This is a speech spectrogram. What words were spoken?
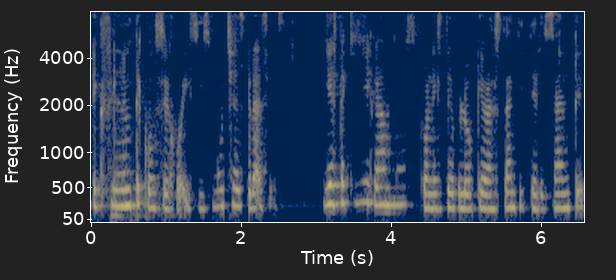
Excelente consejo, Isis. Muchas gracias. Y hasta aquí llegamos con este bloque bastante interesante.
